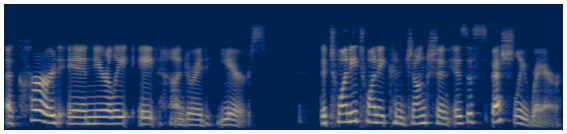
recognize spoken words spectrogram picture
occurred in nearly 800 years. The 2020 conjunction is especially rare.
